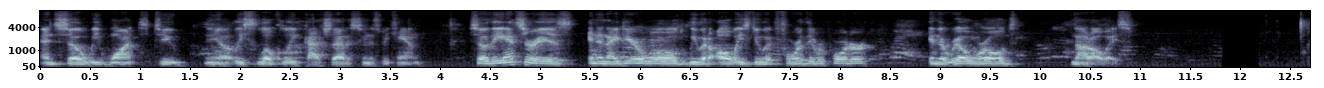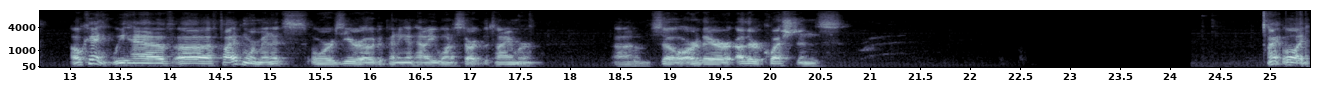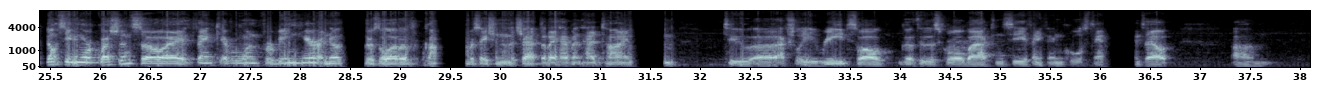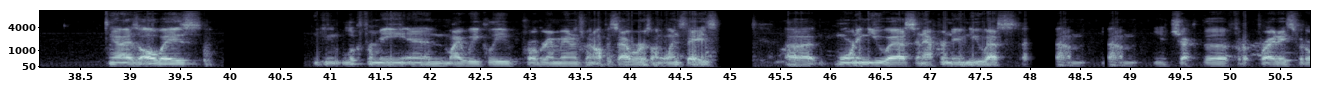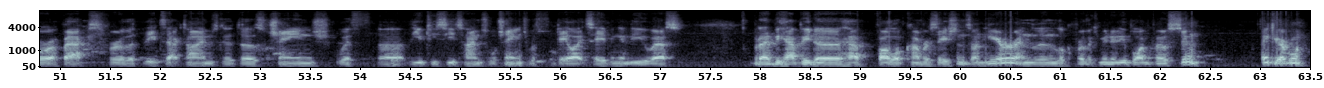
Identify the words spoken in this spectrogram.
And so we want to, you know, at least locally patch that as soon as we can. So the answer is, in an ideal world, we would always do it for the reporter. In the real world, not always. Okay, we have uh, five more minutes or zero, depending on how you want to start the timer. Um, so are there other questions? All right, well, I don't see any more questions, so I thank everyone for being here. I know there's a lot of conversation in the chat that I haven't had time to uh, actually read, so I'll go through the scroll back and see if anything cool stands out. Um, you know, as always, you can look for me in my weekly program management office hours on Wednesdays, uh, morning US and afternoon US. Um, um, you check the Friday's Fedora facts for the, the exact times because it does change with uh, the UTC times will change with daylight saving in the US. But I'd be happy to have follow-up conversations on here and then look for the community blog post soon. Thank you, everyone.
